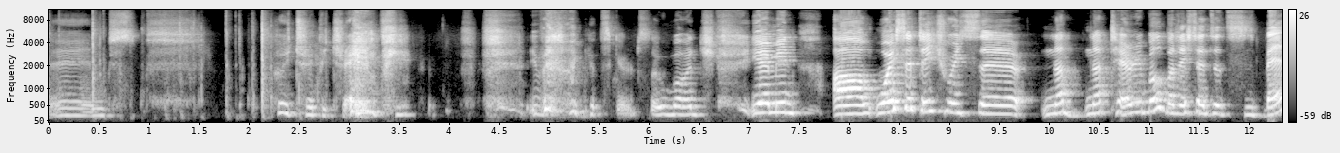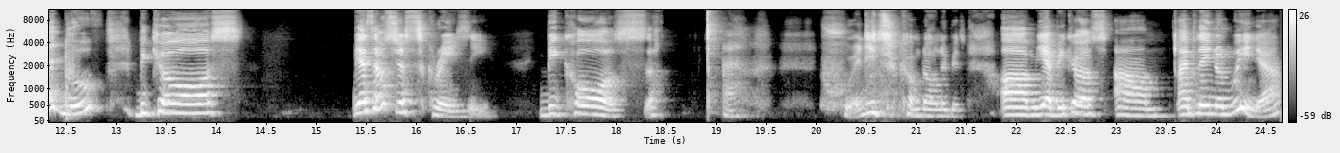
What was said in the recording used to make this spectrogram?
Thanks. Oh, trippy trappy. Even I get scared so much. Yeah, I mean, uh, why I said H was uh, not not terrible, but I said it's a bad move because yes, that was just crazy. Because uh, I need to calm down a bit. Um, yeah, because um, I'm playing on Win, yeah,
